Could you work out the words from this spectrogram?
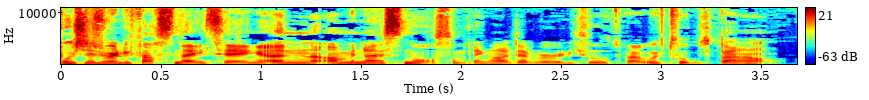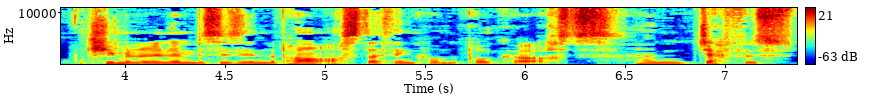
which is really fascinating. And I mean, it's not something I'd ever really thought about. We've talked about cumulonimbuses in the past, I think, on the podcasts, and Jeff has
